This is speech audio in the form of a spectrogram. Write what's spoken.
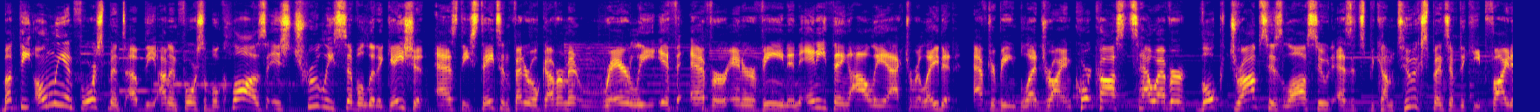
But the only enforcement of the unenforceable clause is truly civil litigation, as the states and federal government rarely, if ever, intervene in anything Ali Act related. After being bled dry in court costs, however, Volk drops his lawsuit as it's become too expensive to keep fighting.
